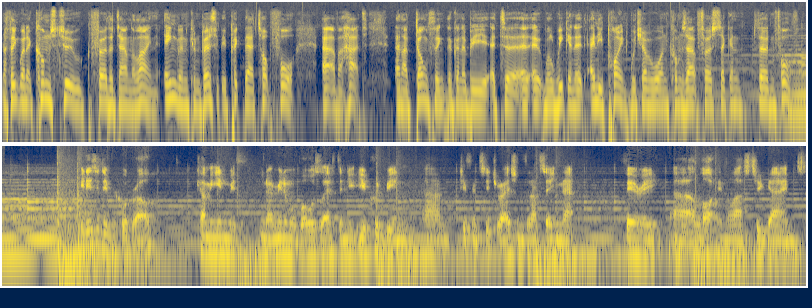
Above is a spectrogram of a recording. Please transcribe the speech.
I think when it comes to further down the line, England can basically pick their top four out of a hat, and I don't think they're going to be it. Uh, it will weaken at any point, whichever one comes out first, second, third, and fourth. It is a difficult role. coming in with you know minimal balls left, and you, you could be in um, different situations. And I've seen that vary uh, a lot in the last two games.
